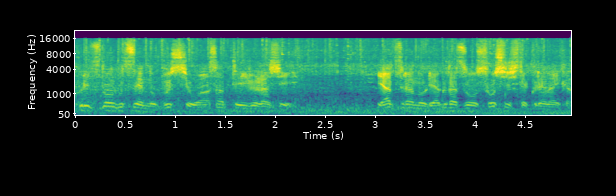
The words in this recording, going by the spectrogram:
国立動物園の物資を漁っているらしい。奴らの略奪を阻止してくれないか。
